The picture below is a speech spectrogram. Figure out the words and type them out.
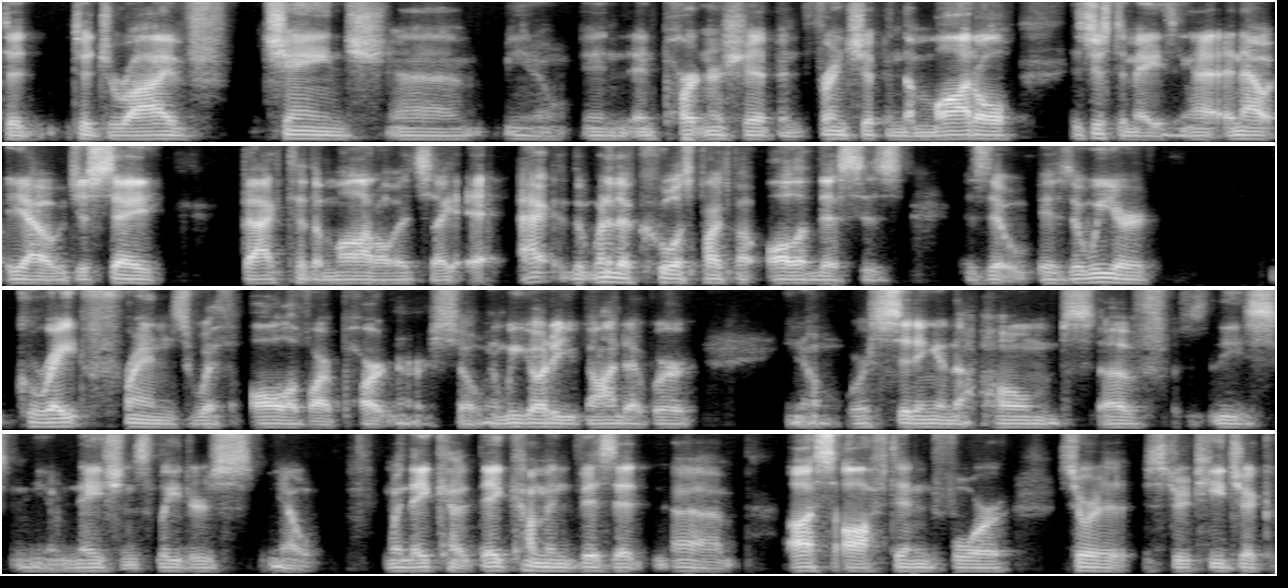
to to drive change, um, you know, in in partnership and friendship, and the model is just amazing. And now, yeah, I would just say back to the model, it's like eh, one of the coolest parts about all of this is is that is that we are great friends with all of our partners. So when we go to Uganda, we're you know we're sitting in the homes of these you know nations leaders you know when they come they come and visit um, us often for sort of strategic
